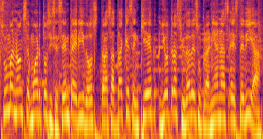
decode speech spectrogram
Suman 11 muertos y 60 heridos tras ataques en Kiev y otras ciudades ucranianas este día.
